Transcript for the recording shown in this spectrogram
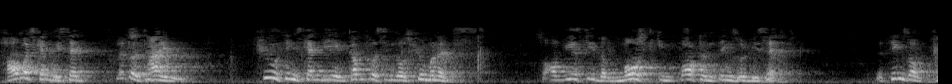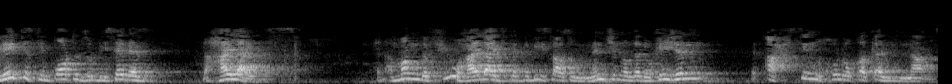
How much can be said? Little time. Few things can be encompassed in those few minutes. So obviously the most important things will be said. The things of greatest importance will be said as the highlights. And among the few highlights that Nabi Sallallahu mentioned on that occasion, that ahsin khuluqaka nas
